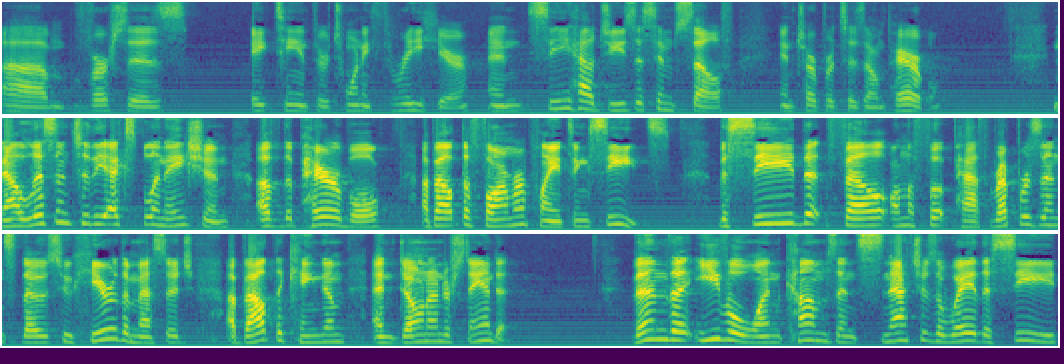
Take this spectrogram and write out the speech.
um, verses 18 through 23 here and see how Jesus himself interprets his own parable. Now, listen to the explanation of the parable about the farmer planting seeds. The seed that fell on the footpath represents those who hear the message about the kingdom and don't understand it. Then the evil one comes and snatches away the seed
